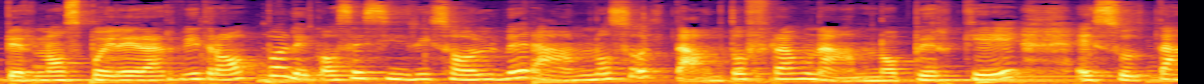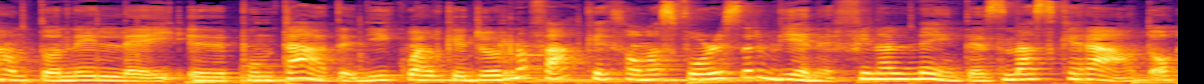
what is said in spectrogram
per non spoilerarvi troppo, le cose si risolveranno soltanto fra un anno perché è soltanto nelle eh, puntate di qualche giorno fa che Thomas Forrester viene finalmente smascherato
